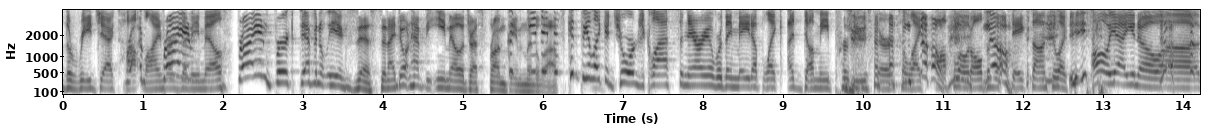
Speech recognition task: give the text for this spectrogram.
the reject hotline Bryan- version of email? Bryan Burk definitely exists, and I don't have the email address from Damon Do you think Lindelof. this could be like a George Glass scenario where they made up like a dummy producer to like No, offload all the no. mistakes onto? Like, He's- oh yeah, you know, uh,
